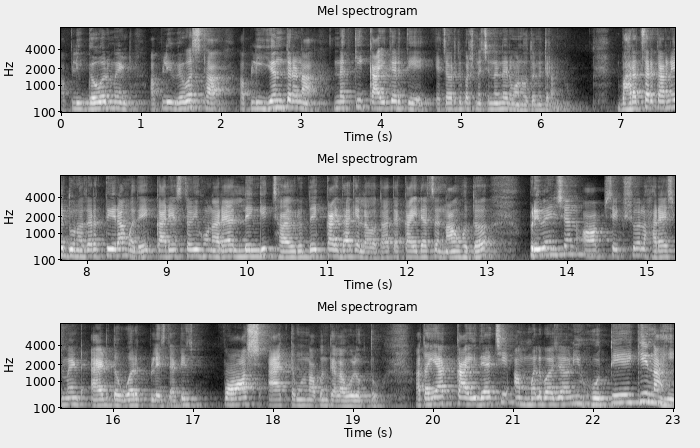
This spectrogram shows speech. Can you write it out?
आपली गव्हर्नमेंट आपली व्यवस्था आपली यंत्रणा नक्की काय करते याच्यावरती प्रश्नचिन्ह निर्माण होतं मित्रांनो. भारत सरकारने दोन हजार तेरामध्ये कार्यस्थळी होणाऱ्या लैंगिक छळाविरुद्ध एक कायदा केला होता. त्या कायद्याचं नाव होतं prevention of sexual harassment at the work place that is POSH act म्हणून आपण त्याला ओळखतो. आता या कायद्याची अंमलबजावणी होते की नाही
